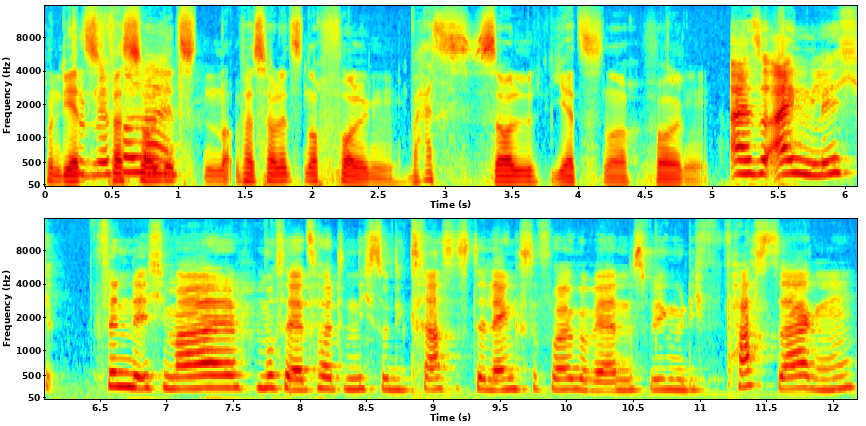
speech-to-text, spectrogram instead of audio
Und jetzt, was soll leid. jetzt, was soll jetzt noch folgen? Was soll jetzt noch folgen? Also eigentlich finde ich mal, muss ja jetzt heute nicht so die krasseste, längste Folge werden. Deswegen würde ich fast sagen,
